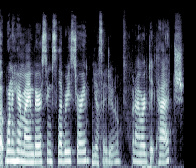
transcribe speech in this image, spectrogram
Uh, Want to hear my embarrassing celebrity story? Yes, I do. When I worked at Catch,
